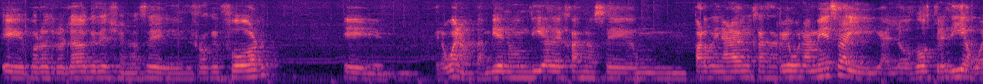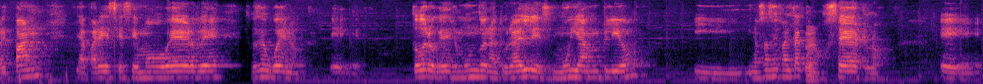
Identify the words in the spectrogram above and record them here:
Eh, por otro lado, qué sé yo, no sé, el Roquefort. Eh, pero bueno, también un día dejas, no sé, un par de naranjas arriba de una mesa y a los dos, tres días o al pan le aparece ese moho verde. Entonces, bueno, eh, todo lo que es el mundo natural es muy amplio y, nos hace falta conocerlo. Eh,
